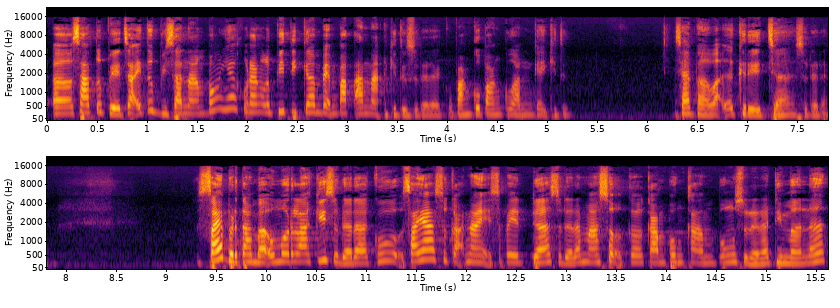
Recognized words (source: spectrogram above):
Uh, satu becak itu bisa nampung ya kurang lebih tiga sampai empat anak gitu saudaraku. Pangku-pangkuan kayak gitu. Saya bawa ke gereja saudara. Saya bertambah umur lagi saudaraku, saya suka naik sepeda saudara masuk ke kampung-kampung saudara di mana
